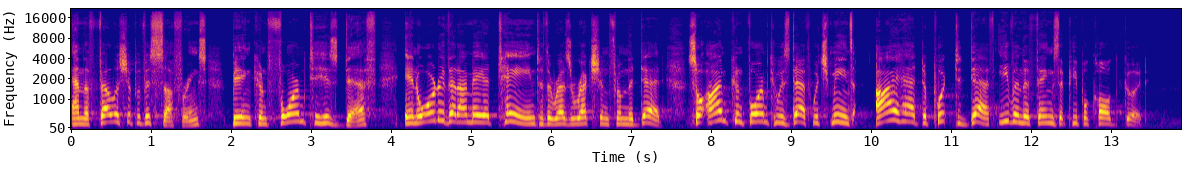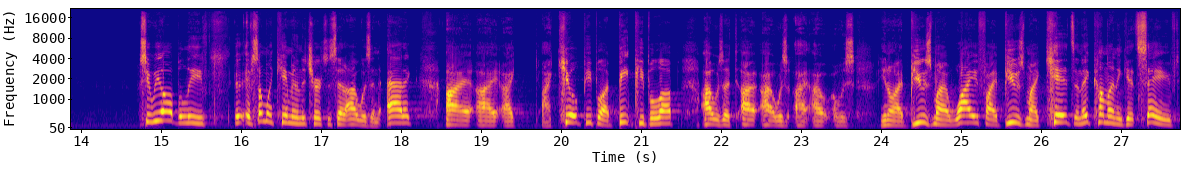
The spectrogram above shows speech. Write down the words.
and the fellowship of his sufferings, being conformed to his death, in order that I may attain to the resurrection from the dead. So I'm conformed to his death, which means I had to put to death even the things that people called good. See, we all believe if someone came into the church and said, I was an addict, I, I, I I killed people. I beat people up. I was, a, I, I was, I, I was, you know, I abused my wife. I abused my kids, and they come in and get saved.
